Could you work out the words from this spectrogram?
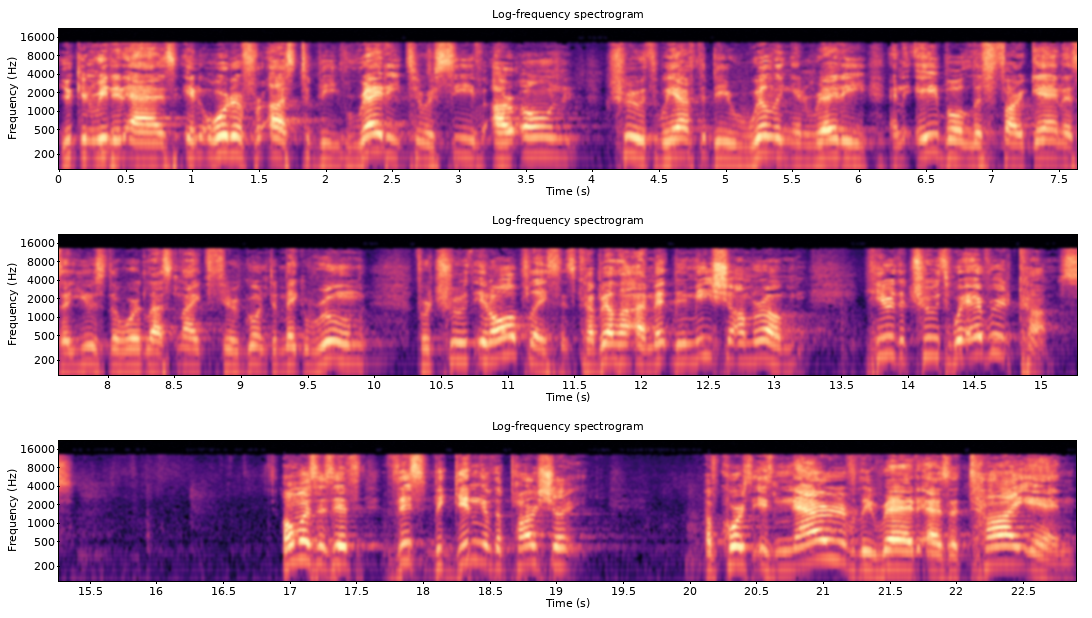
You can read it as in order for us to be ready to receive our own truth, we have to be willing and ready and able, lifargen, as I used the word last night, firgun, to make room for truth in all places. Kabela amet amro. Hear the truth wherever it comes. Almost as if this beginning of the parsha, of course, is narratively read as a tie-in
